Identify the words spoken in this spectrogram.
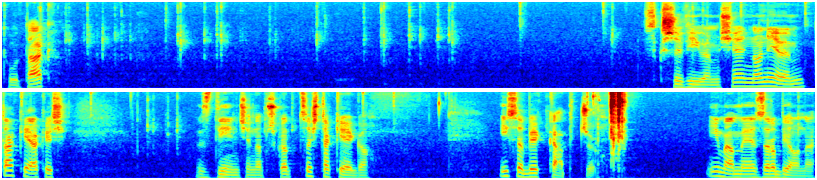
Tu tak. Skrzywiłem się. No nie wiem, takie jakieś zdjęcie na przykład, coś takiego. I sobie capture. I mamy zrobione.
